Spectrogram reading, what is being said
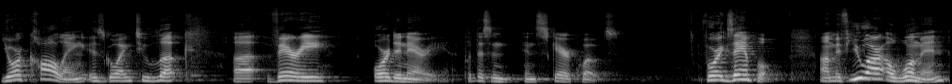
your calling is going to look uh, very ordinary. I put this in, in scare quotes. For example, um, if you are a woman,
